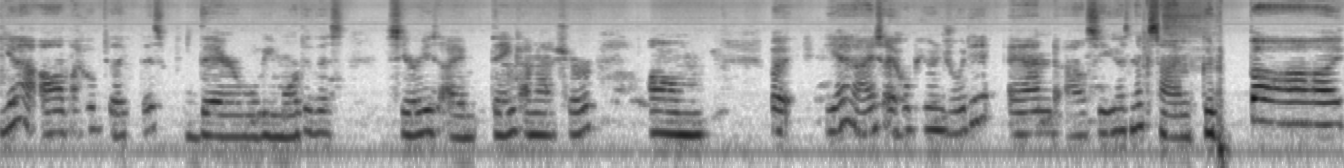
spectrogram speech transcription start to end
yeah, um, I hope you like this. There will be more to this series, I think. I'm not sure. Um, but yeah, guys, I hope you enjoyed it, and I'll see you guys next time. Goodbye.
